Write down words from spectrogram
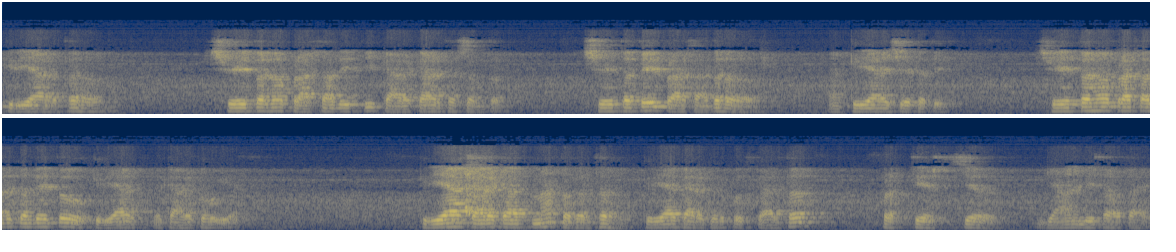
क्रियार्थ, श्वेत प्रासादी कारकार्थ शब्द, श्वेतते प्रासाद क्रिया है श्वेतते। श्वेत प्रासाद कह दे तो क्रिया कारक हो गया। क्रिया कारकात्मा तदर्थ क्रिया कारक रूप उसका अर्थ प्रत्यक्ष ज्ञान ऐसा होता है।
